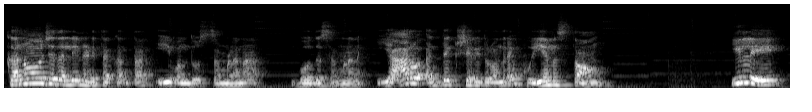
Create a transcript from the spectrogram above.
ಕನೋಜದಲ್ಲಿ ನಡೀತಕ್ಕಂಥ ಈ ಒಂದು ಸಮ್ಮೇಳನ, ಬೌದ್ಧ ಸಮ್ಮೇಳನ. ಯಾರು ಅಧ್ಯಕ್ಷರಿದ್ರು ಅಂದ್ರೆ ಹುಯನ್ ಸ್ತಾಂಗ್ ಇಲ್ಲಿ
